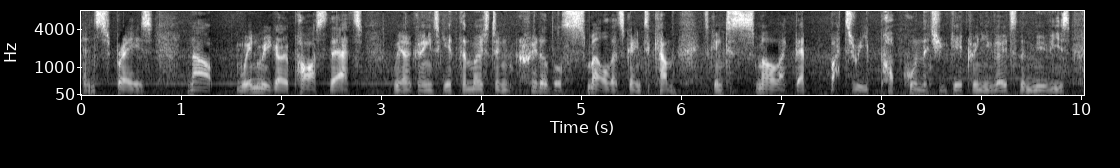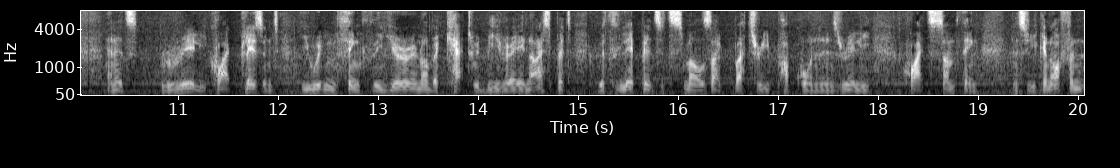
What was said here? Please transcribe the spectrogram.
and sprays. Now, when we go past that, we are going to get the most incredible smell that's going to come. It's going to smell like that buttery popcorn that you get when you go to the movies, and it's really quite pleasant. You wouldn't think the urine of a cat would be very nice, but with leopards, it smells like buttery popcorn and is really quite something. And so you can often,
